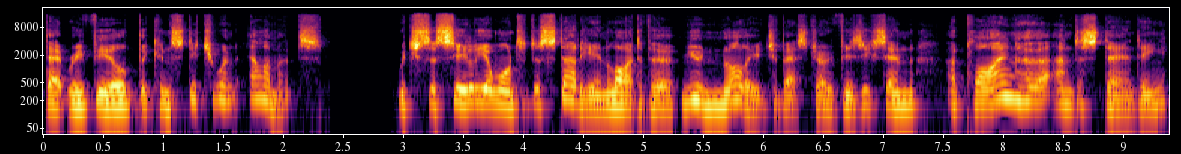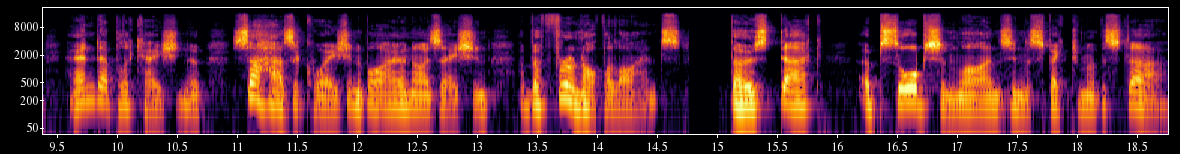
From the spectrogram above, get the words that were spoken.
that revealed the constituent elements, which Cecilia wanted to study in light of her new knowledge of astrophysics and applying her understanding and application of Saha's equation of ionization of the Fraunhofer lines, those dark absorption lines in the spectrum of a star,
